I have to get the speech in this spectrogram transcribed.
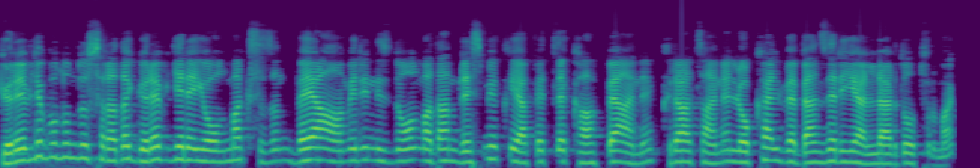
Görevli bulunduğu sırada görev gereği olmaksızın veya amirin izni olmadan resmi kıyafetle kahvehane, kıraathane, lokal ve benzeri yerlerde oturmak.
